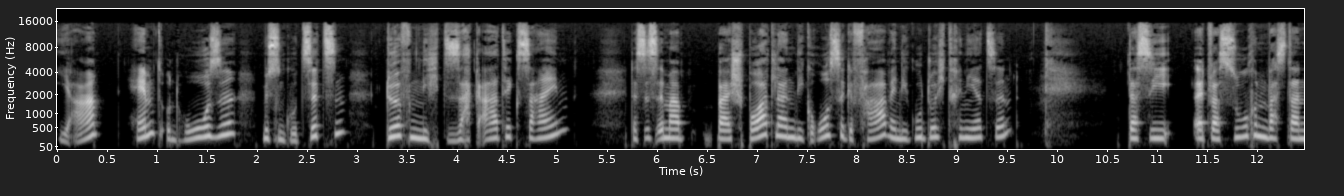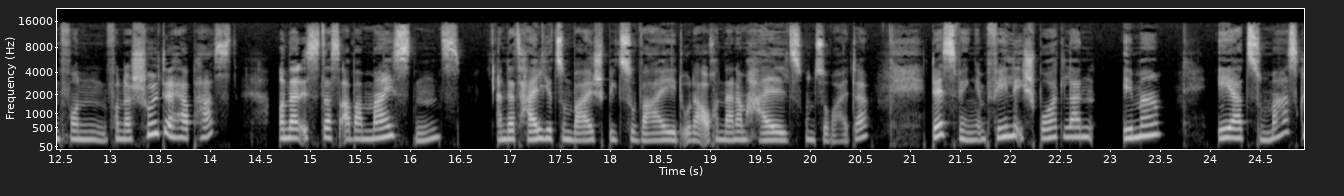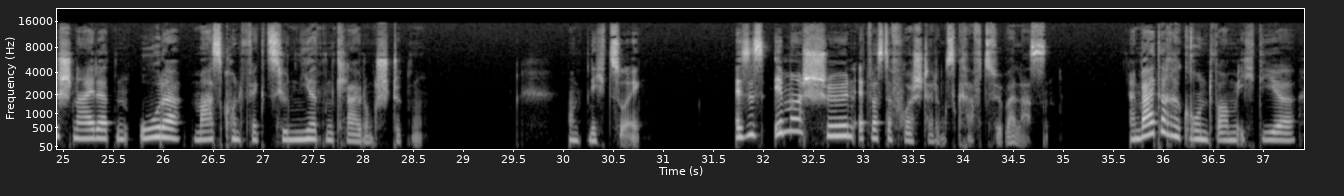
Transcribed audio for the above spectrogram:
Ja, Hemd und Hose müssen gut sitzen, dürfen nicht sackartig sein. Das ist immer bei Sportlern die große Gefahr, wenn die gut durchtrainiert sind, dass sie etwas suchen, was dann von, von der Schulter her passt. Und dann ist das aber meistens an der Taille zum Beispiel zu weit oder auch in deinem Hals und so weiter. Deswegen empfehle ich Sportlern immer eher zu maßgeschneiderten oder maßkonfektionierten Kleidungsstücken. Und nicht zu eng. Es ist immer schön, etwas der Vorstellungskraft zu überlassen. Ein weiterer Grund, warum ich dir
